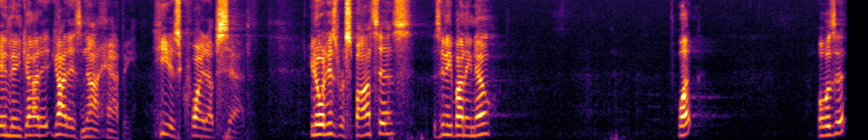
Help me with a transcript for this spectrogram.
and then God, God is not happy. He is quite upset. You know what his response is? Does anybody know? What? What was it?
